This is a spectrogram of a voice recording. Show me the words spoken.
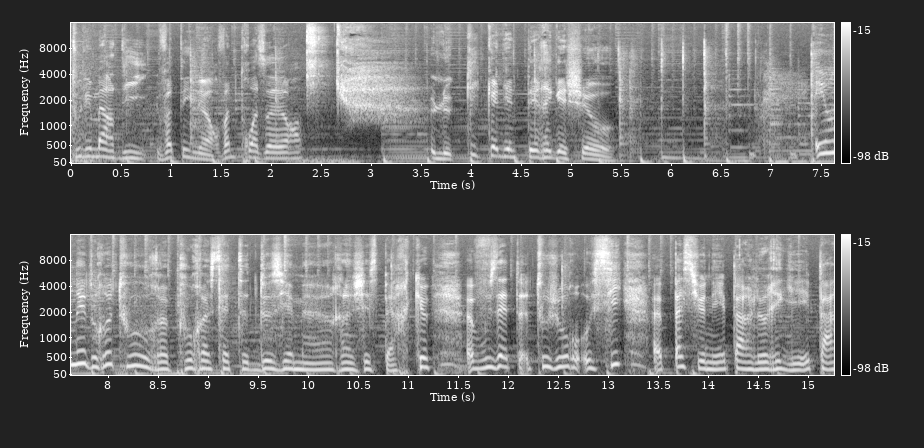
Tous les mardis, 21h, 23h, le Kikaliente Reggae Show. Et on est de retour pour cette deuxième heure. J'espère que vous êtes toujours aussi passionnés par le reggae, par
